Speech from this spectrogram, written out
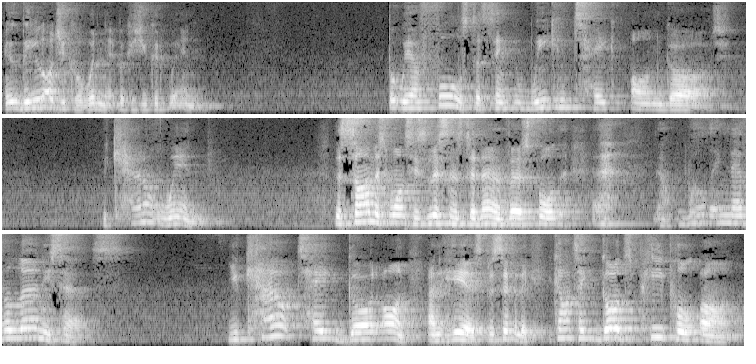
It would be logical, wouldn't it? Because you could win. But we are fools to think that we can take on God. We cannot win. The psalmist wants his listeners to know in verse 4 uh, will they never learn, he says. You cannot take God on. And here specifically, you can't take God's people on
